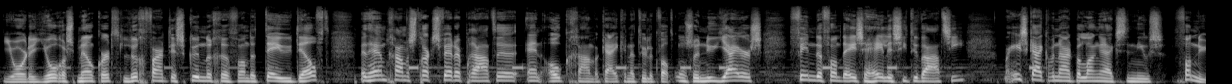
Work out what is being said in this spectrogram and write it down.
Je hoorde Joris Melkert, luchtvaartdeskundige van de TU Delft. Met hem gaan we straks verder praten. En ook gaan we kijken natuurlijk wat onze nu-jijers vinden van deze hele situatie. Maar eerst kijken we naar het belangrijkste nieuws van nu.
